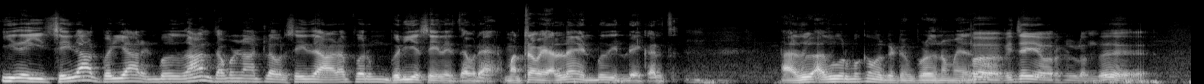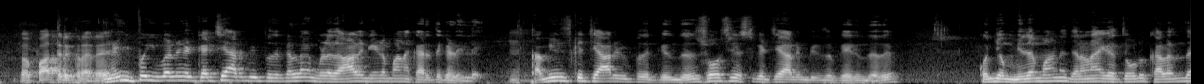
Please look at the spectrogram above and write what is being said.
இதை செய்தார் பெரியார் என்பதுதான் தமிழ்நாட்டில் அவர் செய்த அளப்பெரும் பெரிய செயலை தவிர மற்றவை அல்ல என்பது என்னுடைய கருத்து. அது அது ஒரு பக்கம் இருக்கட்டும். இப்பொழுது நம்ம இப்போ விஜய் அவர்கள் வந்து இப்போ பார்த்துருக்கிறாரு. இப்போ இவர்கள் கட்சி ஆரம்பிப்பதற்கெல்லாம் இவ்வளவு ஆழ நீளமான கருத்துக்கள் இல்லை. கம்யூனிஸ்ட் கட்சி ஆரம்பிப்பதற்கு இருந்தது சோசியலிஸ்ட் கட்சி ஆரம்பிப்பதற்கு இருந்தது. கொஞ்சம் மிதமான ஜனநாயகத்தோடு கலந்த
